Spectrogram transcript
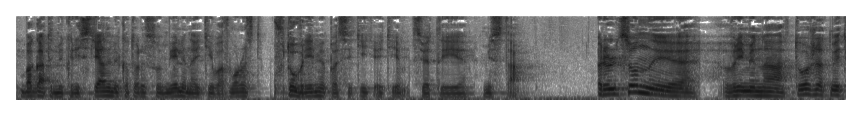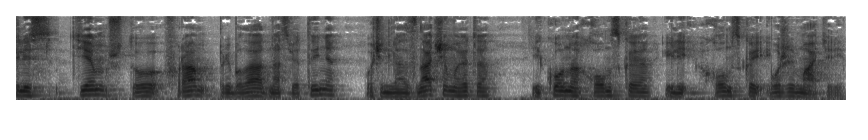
богатыми крестьянами, которые сумели найти возможность в то время посетить эти святые места. Революционные времена тоже отметились тем, что в храм прибыла одна святыня, очень для нас значимая, это икона Холмская или Холмской Божьей Матери.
